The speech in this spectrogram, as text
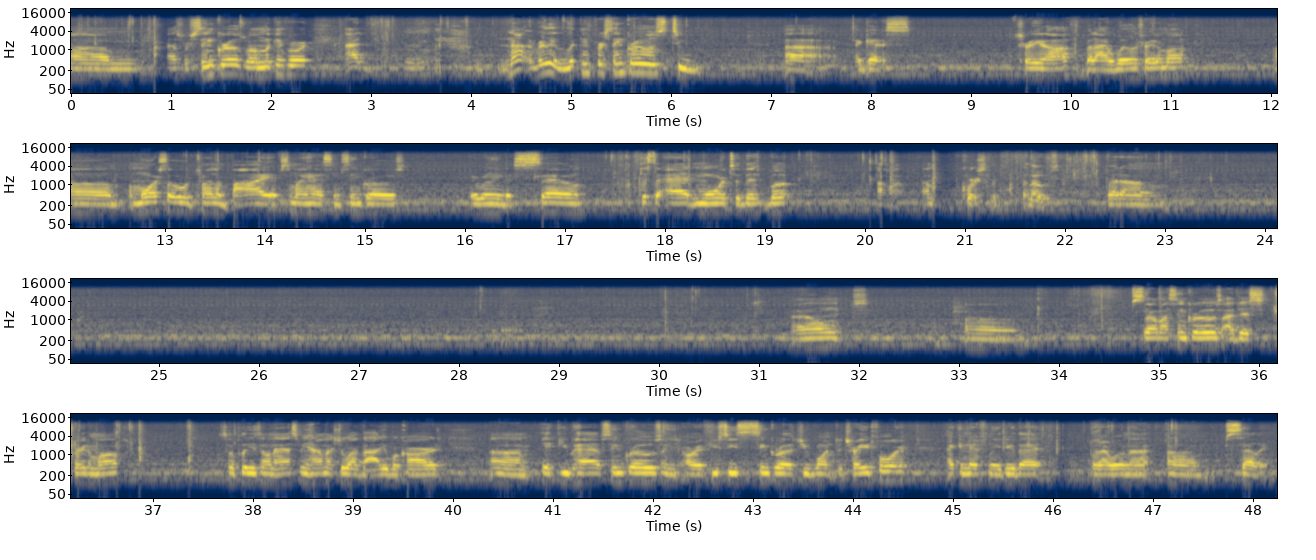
Um, as for synchros, what I'm looking for, I not really looking for synchros to, uh, I guess, trade off, but I will trade them off. Um, I'm more so trying to buy if somebody has some synchros they're willing to sell just to add more to this book. I'm, I'm of course looking for those, but um, I don't um, sell my synchros. I just trade them off. So please don't ask me how much do I value a card. Um, if you have synchros and, or if you see synchro that you want to trade for, I can definitely do that. but I will not um, sell it.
